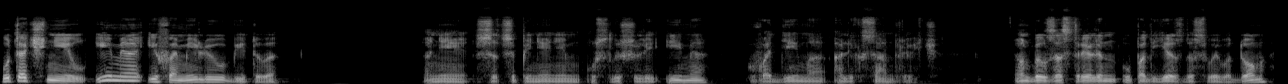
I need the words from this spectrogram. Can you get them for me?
уточнил имя и фамилию убитого — они с оцепенением услышали имя Вадима Александровича. Он был застрелен у подъезда своего дома,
